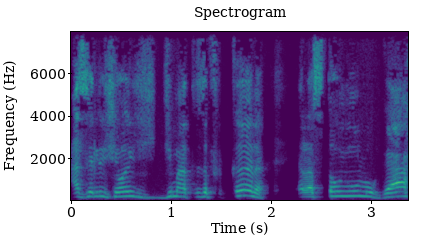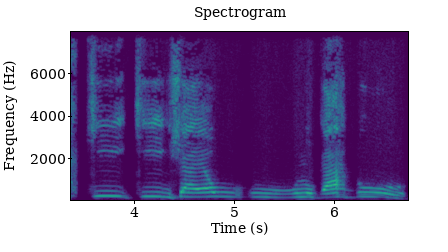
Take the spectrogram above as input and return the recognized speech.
as religiões de matriz africana elas estão em um lugar que, que já é o, o, o lugar do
